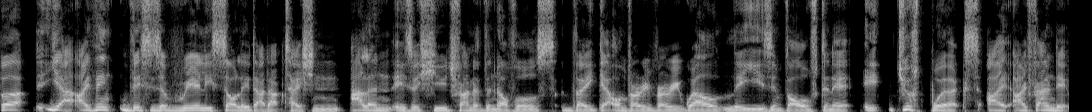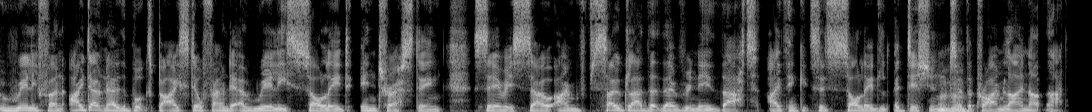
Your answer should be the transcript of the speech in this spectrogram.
But yeah, I think this is a really solid adaptation. Alan is a huge fan of the novels. They get on very, very well. Lee is involved in it. It just works. I, I found it really fun. I don't know the books, but I still found it a really solid, interesting series. So I'm so glad that they've renewed that. I think it's a solid addition mm-hmm. to the Prime lineup. That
